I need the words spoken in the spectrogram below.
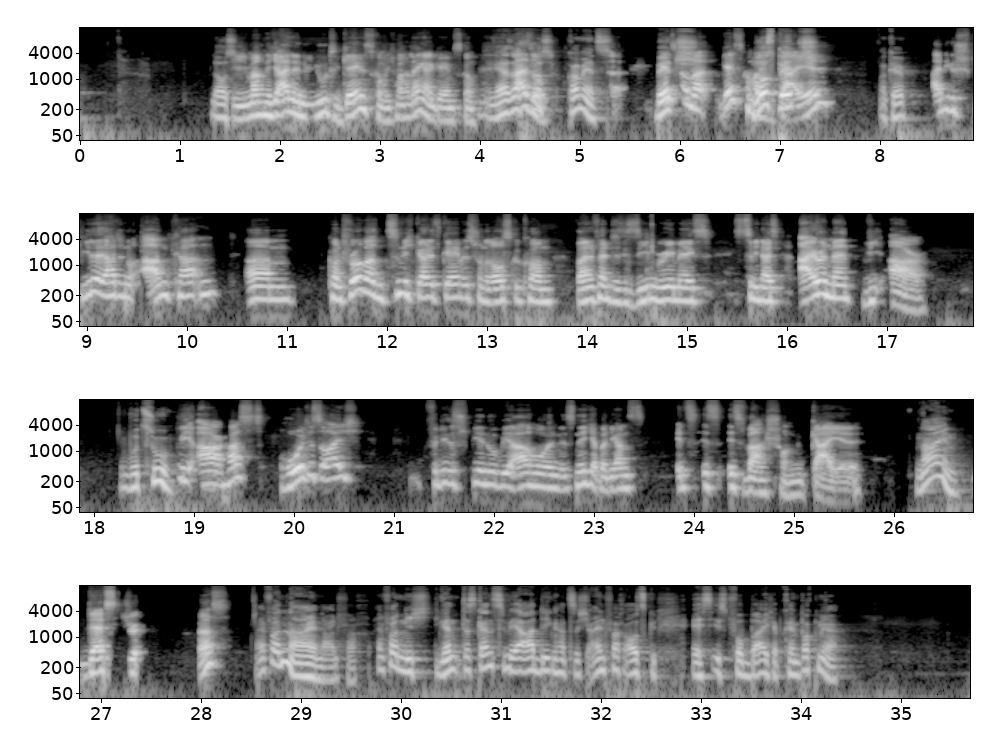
Los. Ich mache nicht eine Minute Gamescom, ich mache länger Gamescom. Ja, sag Also, los. Komm jetzt. Bitch. Gamescom war, Gamescom war Los, Bitch. geil. Okay. Einige Spiele, er hatte nur Abendkarten. Ähm, Control war ein ziemlich geiles Game, ist schon rausgekommen. Final Fantasy VII Remix ist ziemlich nice. Iron Man VR. Wozu? VR hast, holt es euch. Für dieses Spiel nur VR holen ist nicht, aber die haben es. Es, war schon geil. Nein. Death Stri Was? Einfach nein, einfach. Einfach nicht. Die, das ganze VR-Ding hat sich einfach ausge... Es ist vorbei, ich habe keinen Bock mehr.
